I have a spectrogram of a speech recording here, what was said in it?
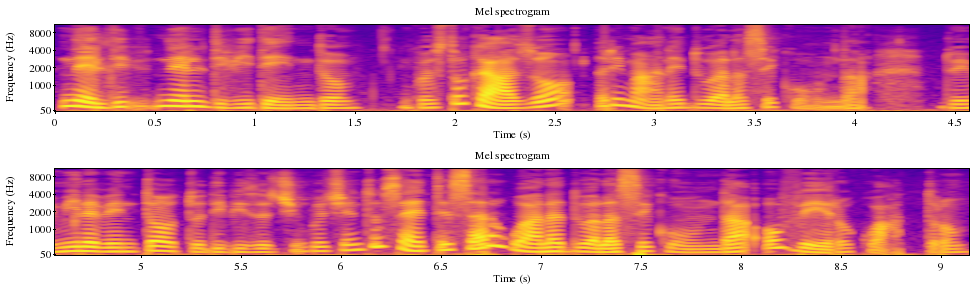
nel, nel, dividendo. In questo caso rimane 2 alla seconda. 2028 diviso 507 sarà uguale a 2 alla seconda, ovvero 4.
